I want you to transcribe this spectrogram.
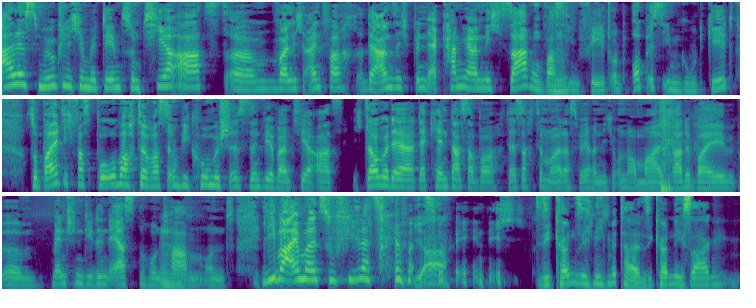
alles Mögliche mit dem zum Tierarzt, ähm, weil ich einfach der Ansicht bin, er kann ja nicht sagen, was mhm. ihm fehlt und ob es ihm gut geht. Sobald ich was beobachte, was irgendwie komisch ist, sind wir beim Tierarzt. Ich glaube, der, der kennt das, aber der sagte mal, das wäre nicht unnormal, gerade bei ähm, Menschen, die den ersten Hund mhm. haben. Und lieber einmal zu viel als einmal ja. zu wenig. Sie können sich nicht mitteilen. Sie können nicht sagen,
